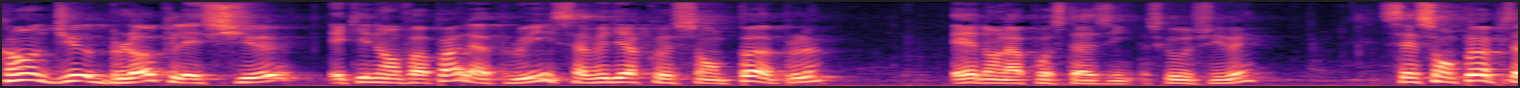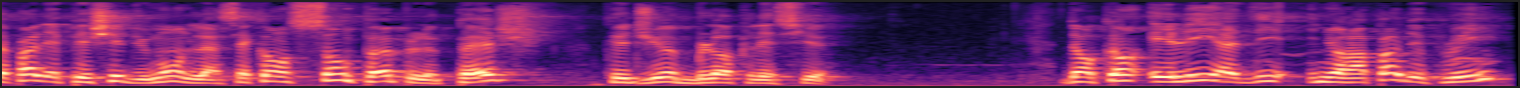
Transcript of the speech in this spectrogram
quand Dieu bloque les cieux et qu'il n'envoie pas la pluie, ça veut dire que son peuple est dans l'apostasie. Est-ce que vous suivez? C'est son peuple, ce n'est pas les péchés du monde là, c'est quand son peuple pêche que Dieu bloque les cieux. Donc quand Élie a dit, il n'y aura pas de pluie,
